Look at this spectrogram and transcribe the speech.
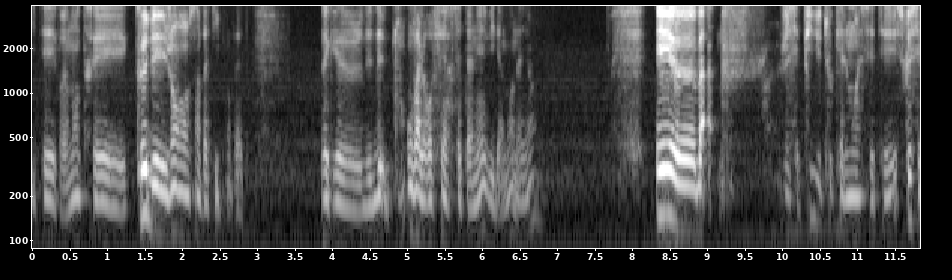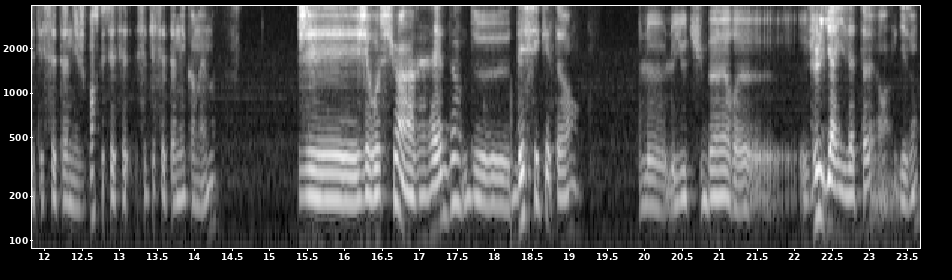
était vraiment très que des gens sympathiques en fait. Avec, euh, on va le refaire cette année évidemment d'ailleurs. Et bah, je sais plus du tout quel mois c'était. Est-ce que c'était cette année? Je pense que c'était cette année quand même j'ai reçu un raid de Defecator, le, le youtubeur euh, vulgarisateur, disons.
